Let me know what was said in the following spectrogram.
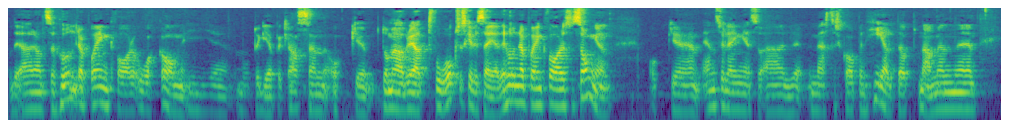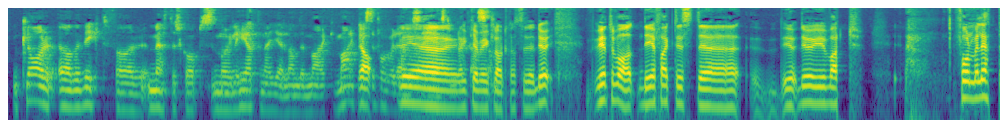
Och det är alltså 100 poäng kvar att åka om i eh, MotoGP-klassen och eh, de övriga två också ska vi säga. Det är 100 poäng kvar i säsongen. Och eh, än så länge så är mästerskapen helt öppna men eh, klar övervikt för mästerskapsmöjligheterna gällande Mark Marquez. Ja, det det, det kan vi klart konstatera. vet du vad, det är faktiskt, eh, det, det har ju varit Formel 1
